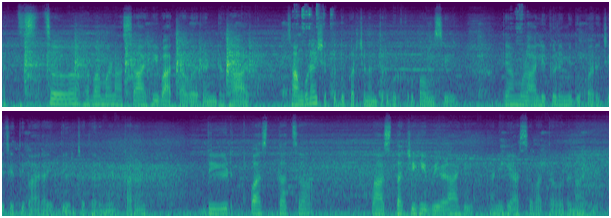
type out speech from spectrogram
आजचं हवामान असं आहे वातावरण ढगाळ. सांगू नाही शकत दुपारच्या नंतर भरपूर पाऊस येईल. त्यामुळं अलीकडे मी दुपारचीच येते बारा एक दीडच्या दरम्यान. कारण दीड वाजताचा वाजताची ही वेळ आहे आणि हे असं वातावरण आहे.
